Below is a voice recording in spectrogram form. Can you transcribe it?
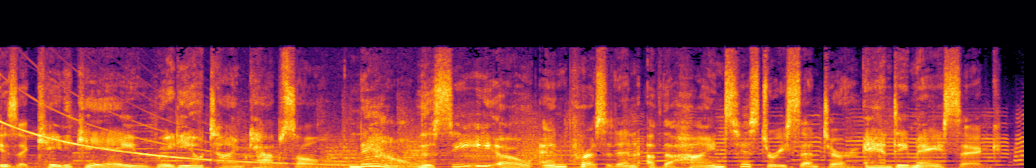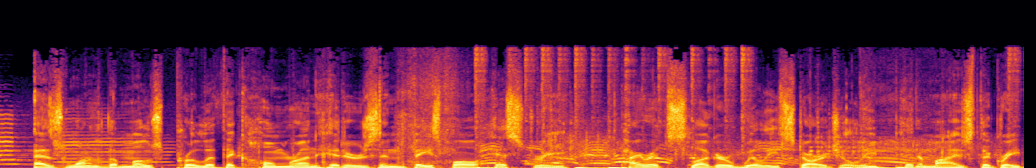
is a KDKA radio time capsule. Now, the CEO and president of the Heinz History Center, Andy Masich. As one of the most prolific home run hitters in baseball history, Pirate slugger Willie Stargell epitomized the great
